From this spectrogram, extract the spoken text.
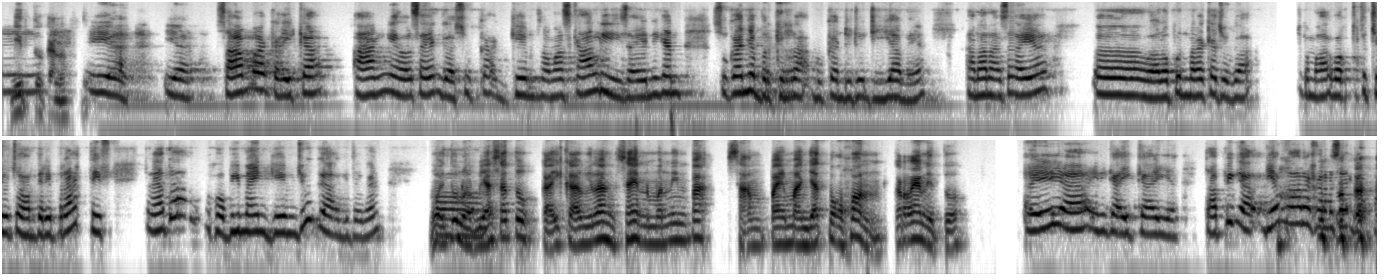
Gitu hmm, kan? Iya, iya sama Kak Ika. Angel, saya nggak suka game sama sekali. Saya ini kan sukanya bergerak, bukan duduk diam ya. Anak-anak saya, eh, walaupun mereka juga waktu kecil tuh hampir hiperaktif, ternyata hobi main game juga gitu kan. Wah itu luar oh. biasa tuh Kak Ika bilang saya nemenin Pak sampai manjat pohon keren itu. Iya ini Kak Ika ya. Tapi nggak dia marah karena saya nggak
